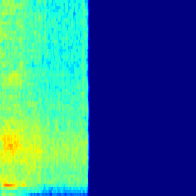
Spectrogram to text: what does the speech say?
Yeah.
